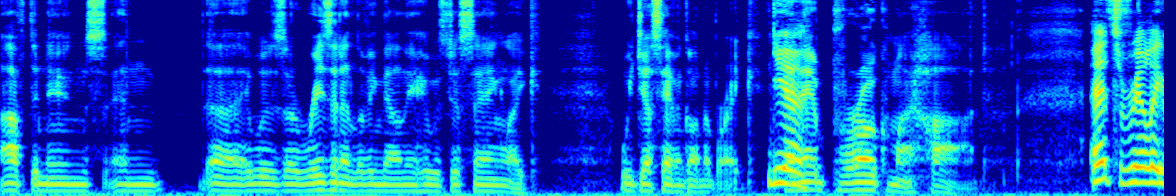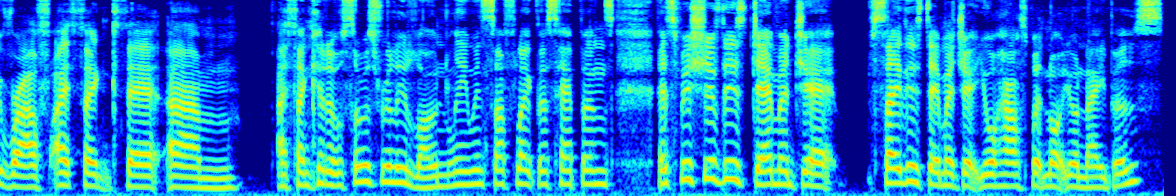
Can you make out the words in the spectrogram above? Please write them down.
afternoons, and uh, it was a resident living down there who was just saying like, "We just haven't gotten a break." Yeah. and it broke my heart. It's really rough. I think that um I think it also is really lonely when stuff like this happens, especially if there's damage at say there's damage at your house but not your neighbors.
